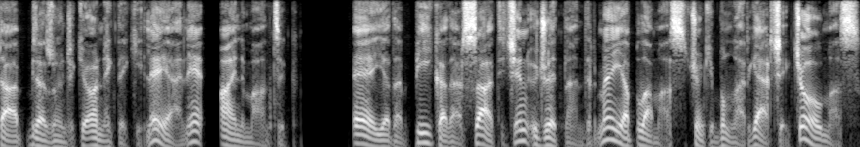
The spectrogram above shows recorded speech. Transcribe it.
Daha biraz önceki örnektekiyle yani aynı mantık. e ya da pi kadar saat için ücretlendirme yapılamaz. Çünkü bunlar gerçekçi olmaz.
